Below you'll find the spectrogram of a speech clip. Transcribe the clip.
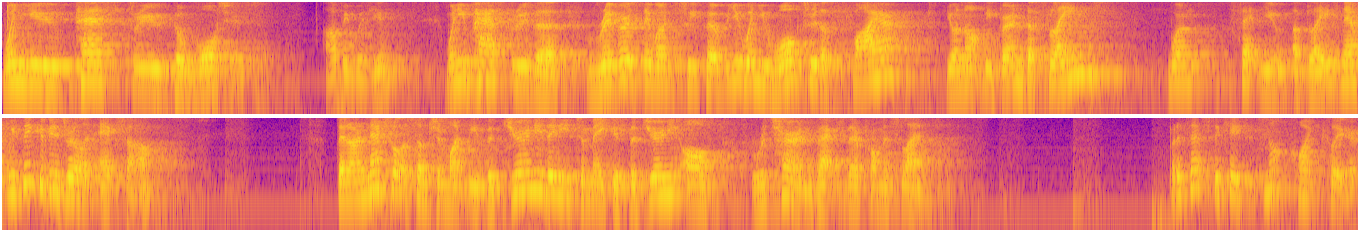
When you pass through the waters, I'll be with you. When you pass through the rivers, they won't sweep over you. When you walk through the fire, you'll not be burned. The flames won't set you ablaze. Now, if we think of Israel in exile, then our natural assumption might be the journey they need to make is the journey of return back to their promised land. But if that's the case, it's not quite clear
